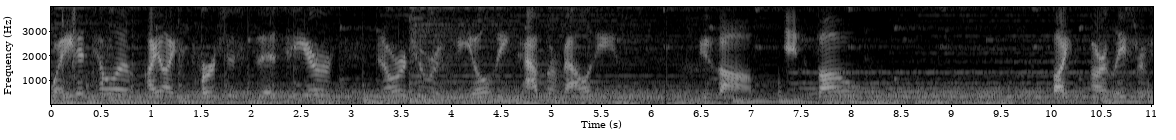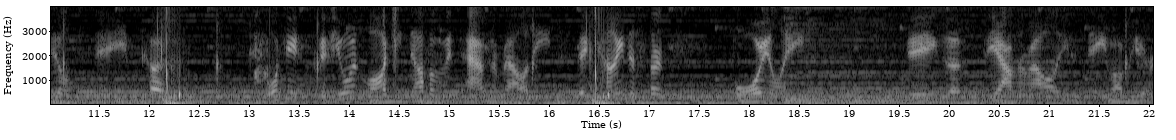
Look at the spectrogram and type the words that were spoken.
wait until I like purchase this here in order to reveal the abnormalities? Is um info? Like, or at least reveal its name? Because looking, if you unlock enough of an abnormality, it kind of starts spoiling the, the the abnormality's name up here.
